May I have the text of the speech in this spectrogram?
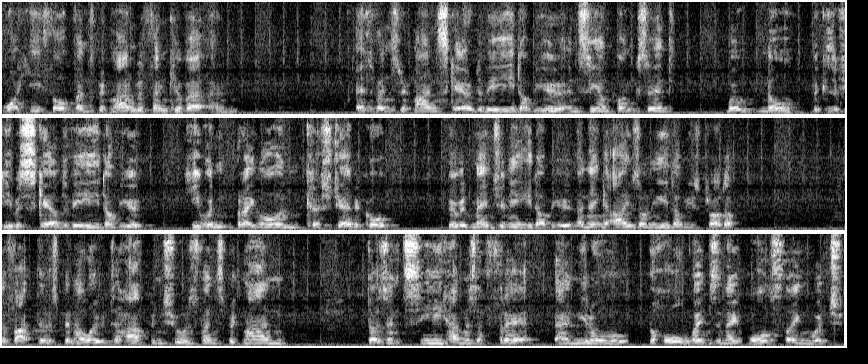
what he thought Vince McMahon would think of it. And is Vince McMahon scared of AEW? And CM Punk said, well, no, because if he was scared of AEW, he wouldn't bring on Chris Jericho, who would mention AEW and then get eyes on AEW's product. The fact that it's been allowed to happen shows Vince McMahon doesn't see him as a threat, and you know the whole Wednesday Night Wars thing, which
